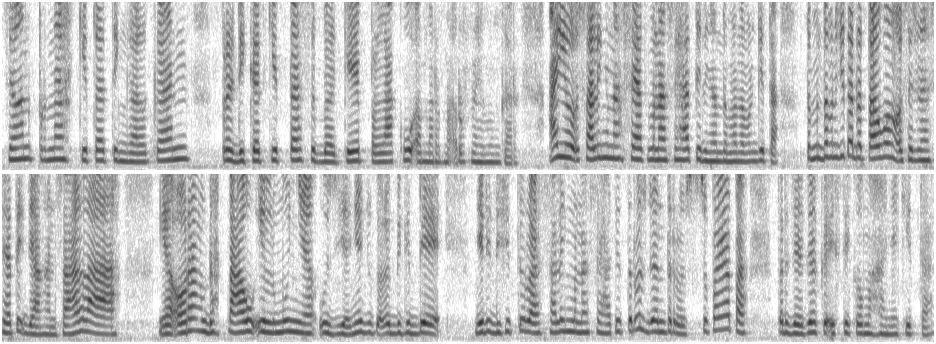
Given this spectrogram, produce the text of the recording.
jangan pernah kita tinggalkan predikat kita sebagai pelaku amar ma'ruf nahi mungkar. Ayo saling nasihat menasehati dengan teman-teman kita. Teman-teman kita udah tahu kok nggak usah dinasehati, jangan salah. Ya orang udah tahu ilmunya, ujiannya juga lebih gede. Jadi di situlah saling menasehati terus dan terus supaya apa? Terjaga keistiqomahannya kita.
